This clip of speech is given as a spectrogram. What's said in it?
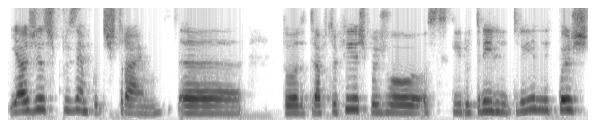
E às vezes, por exemplo, distrai-me. Uh, estou a tirar fotografias, depois vou seguir o trilho, o trilho, e depois,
